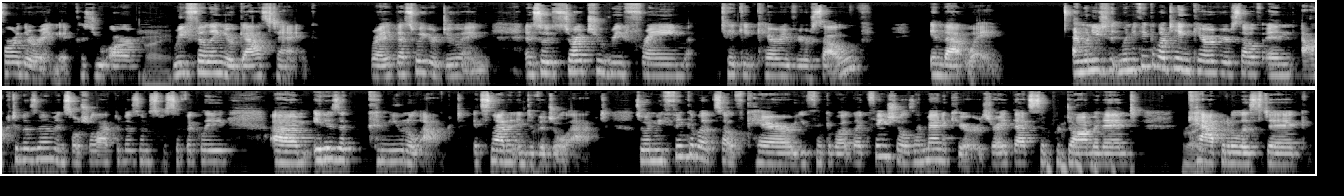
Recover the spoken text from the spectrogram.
furthering it, because you are right. refilling your gas tank right? That's what you're doing. And so start to reframe taking care of yourself in that way. And when you when you think about taking care of yourself in activism and social activism specifically, um, it is a communal act. It's not an individual act. So when we think about self care, you think about like facials and manicures, right? That's the predominant right. capitalistic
